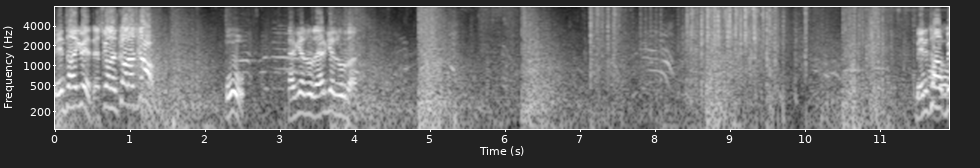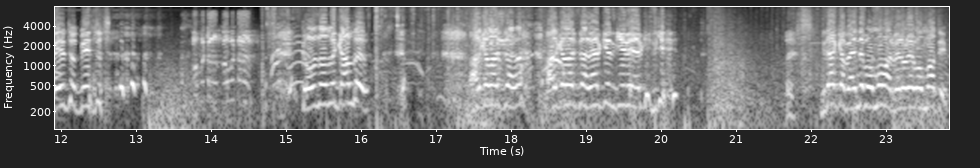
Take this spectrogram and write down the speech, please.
Beni takip et. Let's go let's go let's go. Oo. Herkes burada. Herkes burada. Beni tak, beni tut, beni tut. Komutanım komutanım. Komutanlık kaldır. Arkadaşlar, arkadaşlar herkes geri, herkes geri. Bir dakika bende bomba var. Ben oraya bomba atayım.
